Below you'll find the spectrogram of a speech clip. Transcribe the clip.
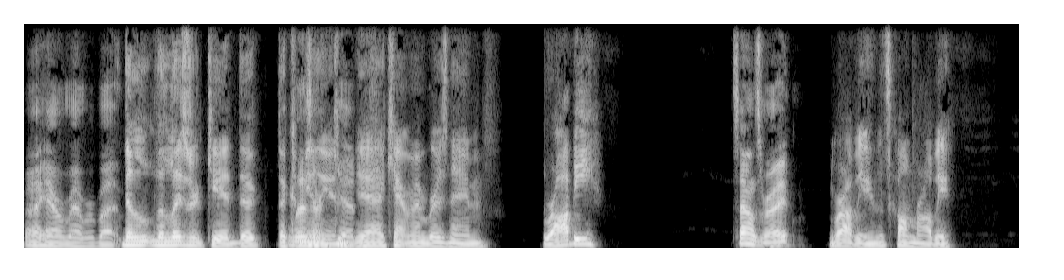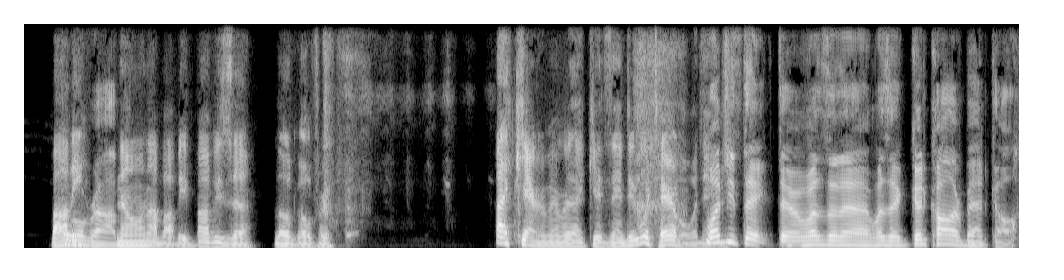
I can't remember, but The the lizard kid, the the chameleon. Yeah, I can't remember his name. Robbie? sounds right. Robbie. Let's call him Robbie. Bobby? Rob. No, not Bobby. Bobby's a little gopher. I can't remember that kid's name, dude. We're terrible with names. What'd you think? There was it a was it a good call or bad call?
